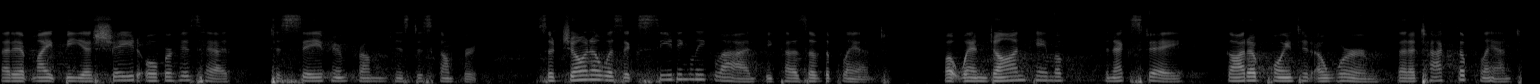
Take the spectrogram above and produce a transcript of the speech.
that it might be a shade over his head to save him from his discomfort. So Jonah was exceedingly glad because of the plant. But when dawn came up the next day, God appointed a worm that attacked the plant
